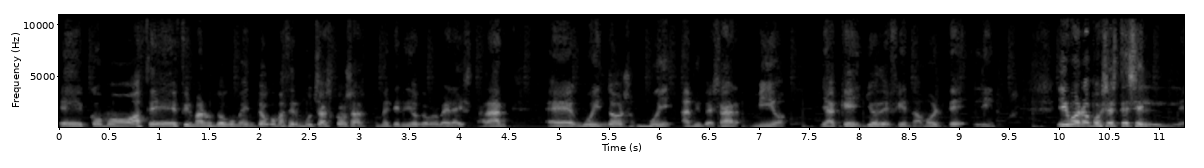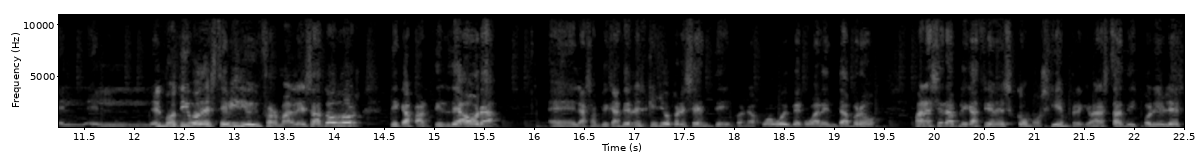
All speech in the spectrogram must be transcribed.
eh, cómo hacer firmar un documento, cómo hacer muchas cosas, me he tenido que volver a instalar eh, Windows muy a mi pesar mío, ya que yo defiendo a muerte Linux. Y bueno, pues este es el, motivo de este vídeo, informarles a todos de que a partir de ahora eh, las aplicaciones que yo presente con el Huawei P40 Pro van a ser aplicaciones como siempre, que van a estar disponibles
